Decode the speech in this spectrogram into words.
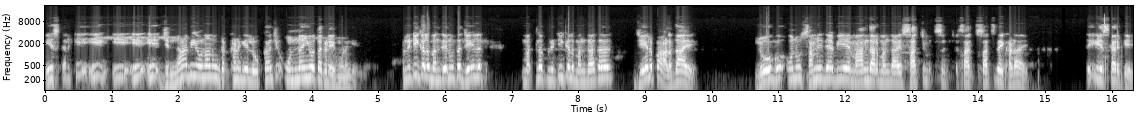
ਇਸ ਕਰਕੇ ਇਹ ਇਹ ਇਹ ਇਹ ਜਿੰਨਾ ਵੀ ਉਹਨਾਂ ਨੂੰ ਰੱਖਣਗੇ ਲੋਕਾਂ 'ਚ ਉਨਾ ਹੀ ਉਹ ਤਕੜੇ ਹੋਣਗੇ। ਪੋਲੀਟੀਕਲ ਬੰਦੇ ਨੂੰ ਤਾਂ ਜੇਲ੍ਹ ਮਤਲਬ ਪੋਲੀਟੀਕਲ ਬੰਦਾ ਤਾਂ ਜੇਲ੍ਹ ਭਾਲਦਾ ਏ। ਲੋਕ ਉਹਨੂੰ ਸਮਝਦੇ ਆ ਵੀ ਇਹ ਇਮਾਨਦਾਰ ਬੰਦਾ ਏ ਸੱਚ ਸੱਚ ਤੇ ਖੜਾ ਏ। ਤੇ ਇਸ ਕਰਕੇ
